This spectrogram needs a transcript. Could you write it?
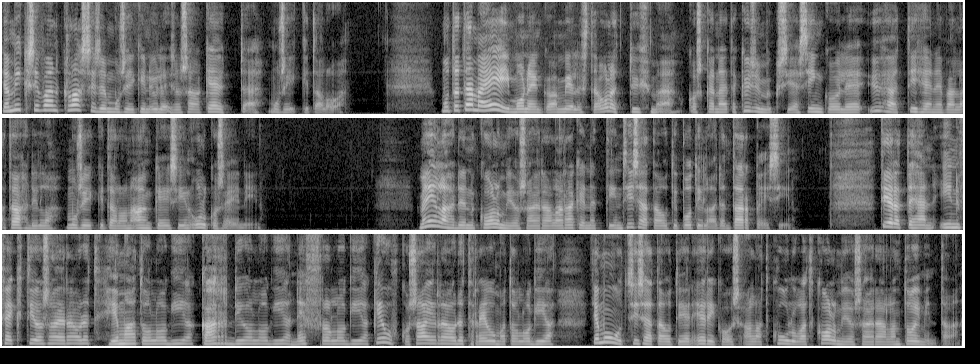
Ja miksi vain klassisen musiikin yleisö saa käyttää musiikkitaloa? Mutta tämä ei monenkaan mielestä ole tyhmää, koska näitä kysymyksiä sinkoilee yhä tihenevällä tahdilla musiikkitalon ankeisiin ulkoseiniin. Meilahden kolmiosairaala rakennettiin sisätautipotilaiden tarpeisiin. Tiedättehän infektiosairaudet, hematologia, kardiologia, nefrologia, keuhkosairaudet, reumatologia ja muut sisätautien erikoisalat kuuluvat kolmiosairaalan toimintaan.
